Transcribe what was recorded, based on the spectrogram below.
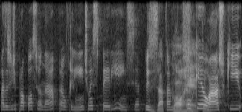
mas a gente proporcionar para o cliente uma experiência. Exatamente. Correto. Porque eu acho que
